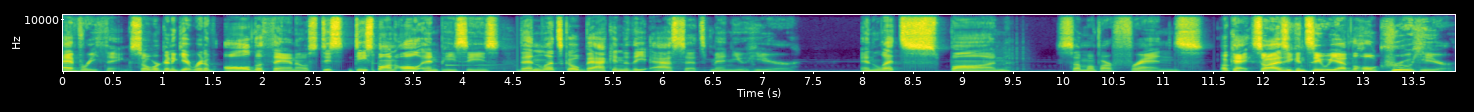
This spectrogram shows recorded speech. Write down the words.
everything. So we're going to get rid of all the Thanos, des despawn all NPCs. Then let's go back into the assets menu here. And let's spawn some of our friends. Okay, so as you can see, we have the whole crew here.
